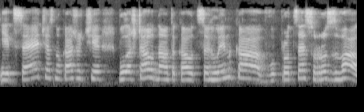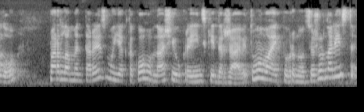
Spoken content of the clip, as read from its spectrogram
і це, чесно кажучи, була ще одна така от цеглинка в процес розвалу. Парламентаризму як такого в нашій українській державі, тому мають повернутися журналісти.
